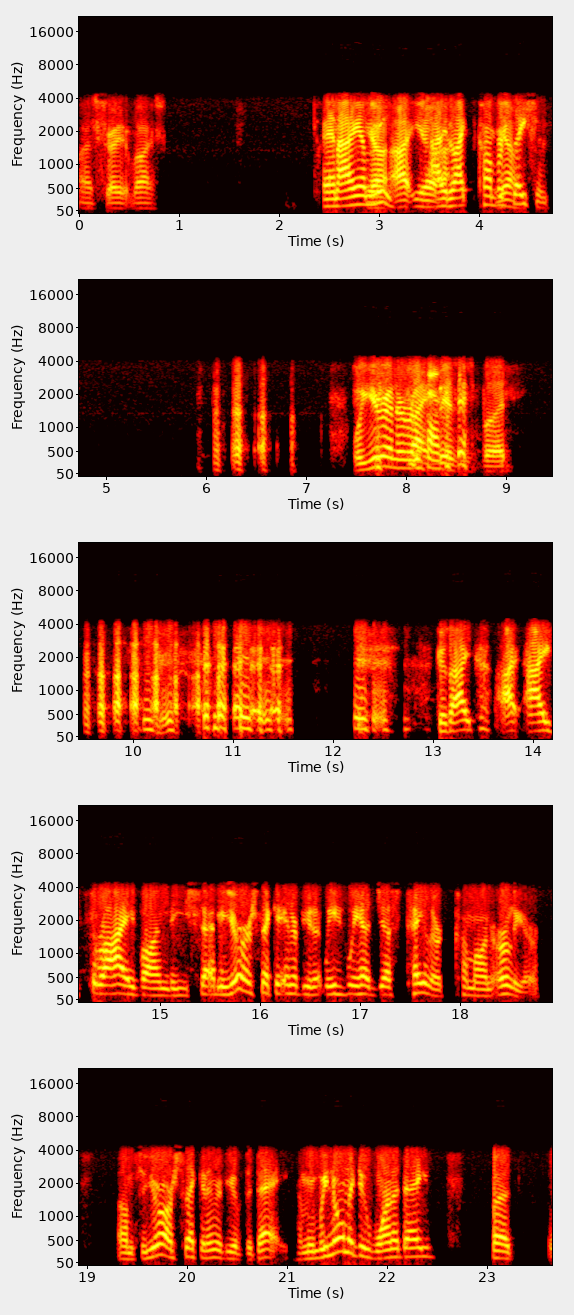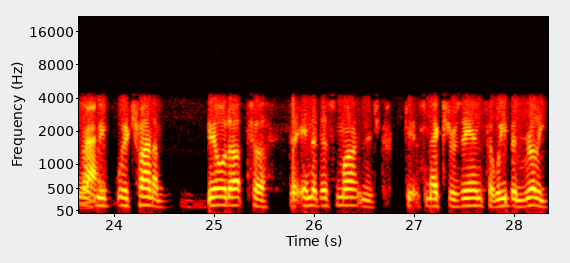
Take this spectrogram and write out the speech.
That's great advice. And I am yeah, me. I, you know, I like conversation. well, you're in the right business, bud. because I, I I thrive on the. I mean, you're our second interview that we we had Jess Taylor come on earlier, um. So you're our second interview of the day. I mean, we normally do one a day, but Right. we, we're trying to build up to the end of this month and get some extras in. So we've been really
